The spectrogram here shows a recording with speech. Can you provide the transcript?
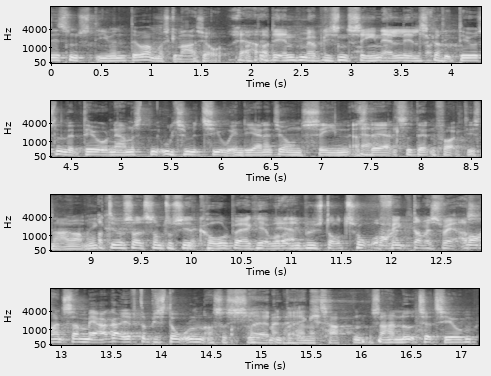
det synes Steven, det var måske meget sjovt. Ja, og det endte med at blive sådan en scene, alle elsker. det, det, er jo sådan, det er jo nærmest den ultimative Indiana Jones scene. Altså Ja. det er altid den folk, de snakker om, ikke? Og det er jo så, som du siger, et callback her, hvor ja. Ja. der lige pludselig står to og han- fægter med svær. Hvor han så mærker efter pistolen, og så shit, er den man, han har tabt den. Så er han nødt til at tæve dem.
